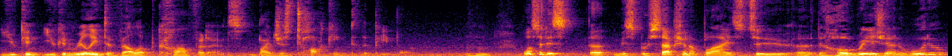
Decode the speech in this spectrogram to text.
You can you can really develop confidence by just talking to the people. Mm-hmm. Once this uh, misperception applies to uh, the whole region, would you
